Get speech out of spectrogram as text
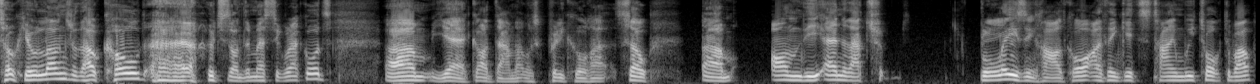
Tokyo Lungs with How Cold, which is on domestic records. Um, yeah, goddamn, that was pretty cool. Huh? So, um, on the end of that tr- blazing hardcore, I think it's time we talked about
